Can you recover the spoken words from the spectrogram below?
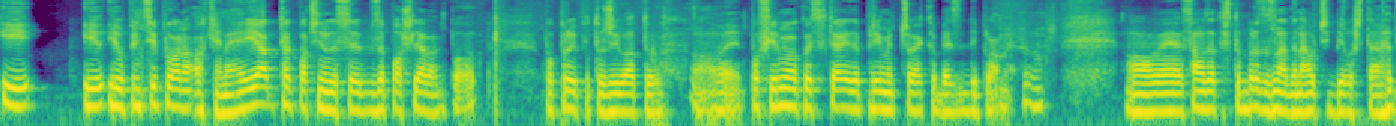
i, i, I u principu ono, ok, ne, i ja tad počinjem da se zapošljavam po, po prvi put u životu ove, po firmama koji su htjeli da prime čoveka bez diplome. Ove, samo zato što brzo zna da nauči bilo šta,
